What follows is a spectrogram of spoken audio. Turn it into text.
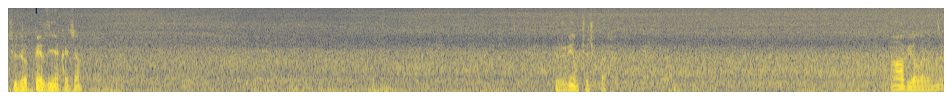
300 liralık benzin yakacağım. Görünüyor mu çocuklar? Ne yapıyorlar onlar?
